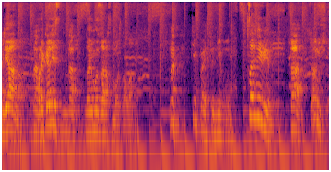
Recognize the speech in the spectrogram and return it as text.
океану. Да. Приколіст? Да. Ну йому зараз можна, ладно. Типа это не он. Це не він. Так, Так. слушай.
